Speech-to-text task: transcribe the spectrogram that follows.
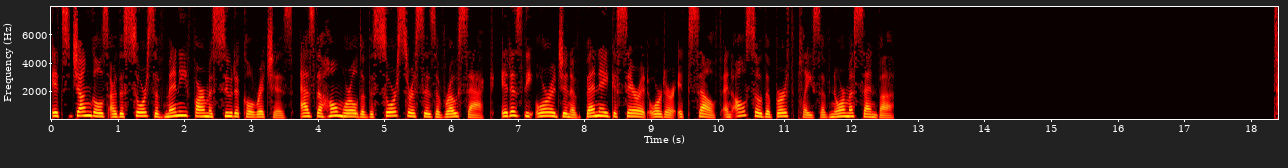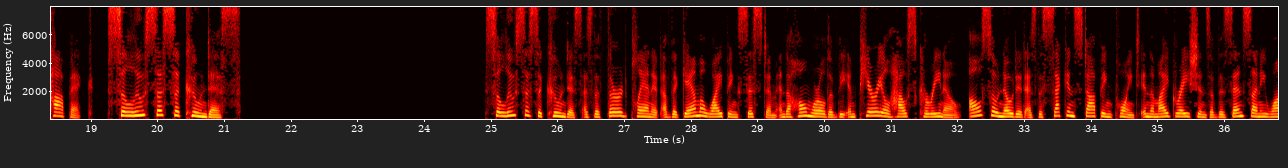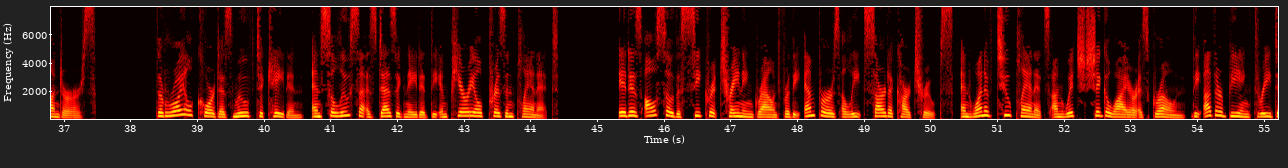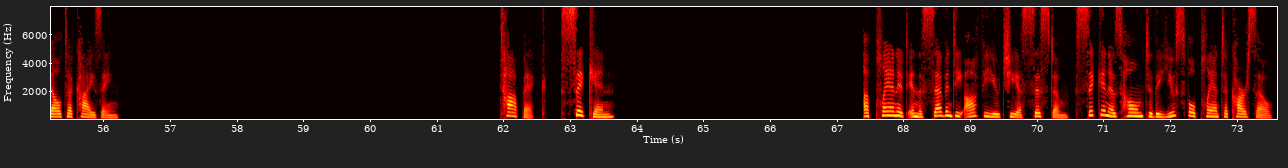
Its jungles are the source of many pharmaceutical riches. As the homeworld of the sorceresses of Rossak, it is the origin of Bene Gesserit order itself and also the birthplace of Norma Cenva. Topic: Salusa Secundus Salusa Secundus is the third planet of the Gamma Waiping System and the homeworld of the Imperial House Corrino, also noted as the second stopping point in the migrations of the Zensunni wanderers. The royal court is moved to Kaitain, and Salusa is designated the Imperial Prison Planet. It is also the secret training ground for the Emperor's elite Sardaukar troops, and one of two planets on which Shigawire is grown, the other being 3 Delta Kaising. Topic. Sikun A planet in the 70 Ophiuchia system, Sikun is home to the useful plant Akarso,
